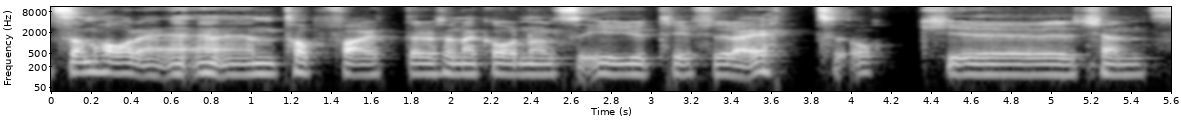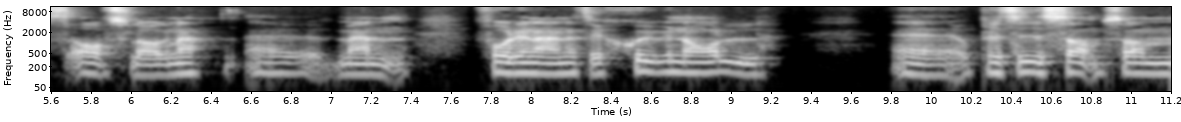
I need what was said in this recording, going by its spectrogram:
som har en, en, toppfighter. Sådana Cardinals är ju 3-4-1 och eh, känns avslagna. Eh, men 49ers är 7-0. Eh, och precis som, som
